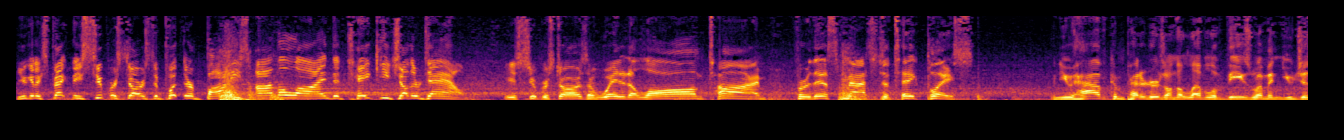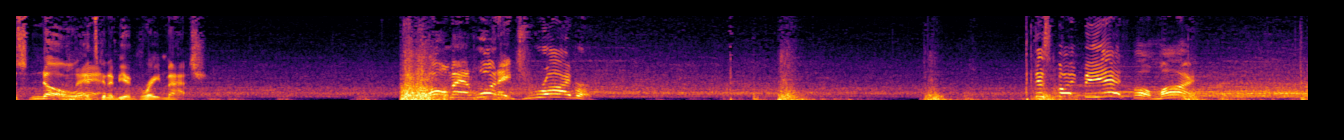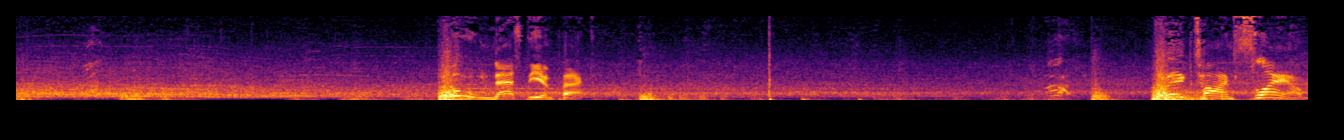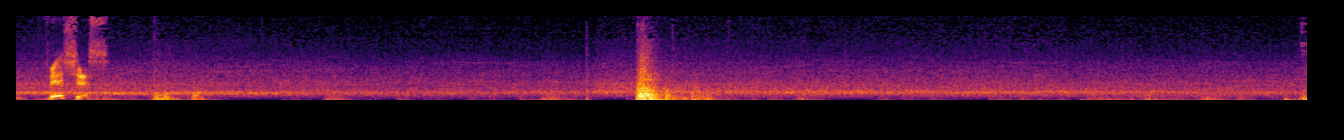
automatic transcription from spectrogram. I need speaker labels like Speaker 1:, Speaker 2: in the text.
Speaker 1: You can expect these superstars to put their bodies on the line to take each other down.
Speaker 2: These superstars have waited a long time for this match to take place.
Speaker 3: When you have competitors on the level of these women, you just know
Speaker 1: Oh,
Speaker 3: it's going to be a great match.
Speaker 1: Oh, man, what a driver. This might be it.
Speaker 2: Oh, my.
Speaker 3: Nasty impact. Big time slam.
Speaker 2: Vicious.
